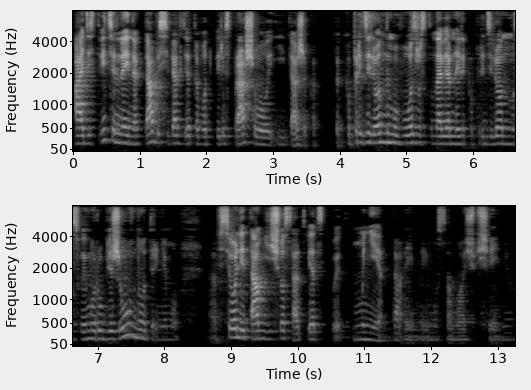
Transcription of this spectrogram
а действительно иногда бы себя где-то вот переспрашивала и даже как к определенному возрасту, наверное, или к определенному своему рубежу внутреннему, э, все ли там еще соответствует мне, да, и моему самоощущению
